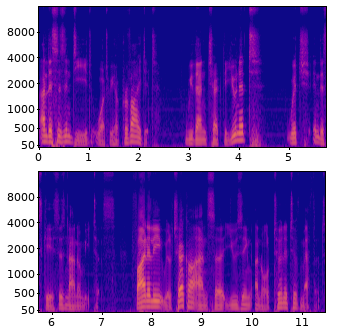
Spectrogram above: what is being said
And this is indeed what we have provided. We then check the unit, which in this case is nanometers. Finally, we'll check our answer using an alternative method.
